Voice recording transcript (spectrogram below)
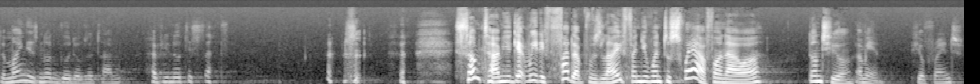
The mind is not good all the time. Have you noticed that? Sometimes you get really fed up with life and you want to swear for an hour, don't you? I mean, if you're French.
